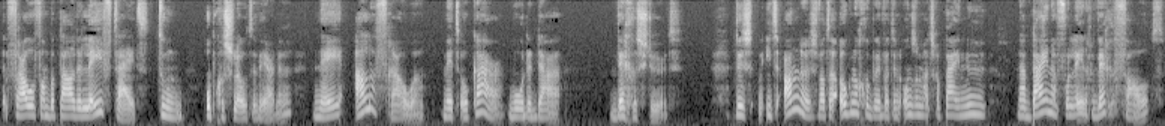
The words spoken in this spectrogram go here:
vrouwen van bepaalde leeftijd toen opgesloten werden. Nee, alle vrouwen met elkaar worden daar weggestuurd. Dus iets anders wat er ook nog gebeurt, wat in onze maatschappij nu naar bijna volledig wegvalt,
